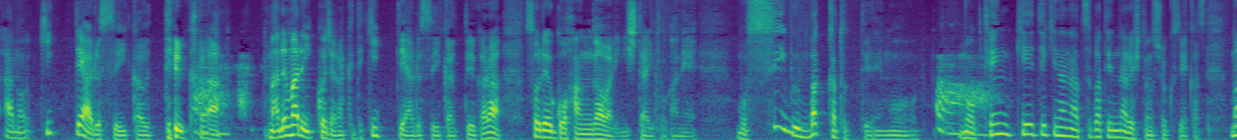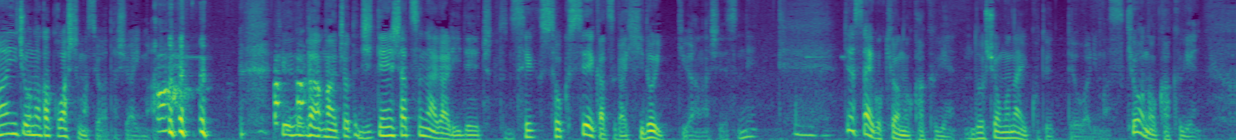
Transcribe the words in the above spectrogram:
あの切ってあるスイカ売ってるから丸々1個じゃなくて切ってあるスイカ売ってるからそれをご飯代わりにしたりとかね。もう水分ばっかとってねもうもう典型的な夏バテになる人の食生活。毎日お腹壊してますよ私は今。っていうのがまあちょっと自転車つながりでちょっとせ食生活がひどいっていう話ですね。じゃあ最後今日の格言。どうしようもないこと言って終わります。今日の格言「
